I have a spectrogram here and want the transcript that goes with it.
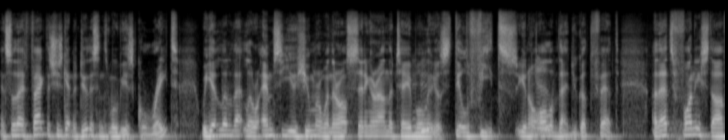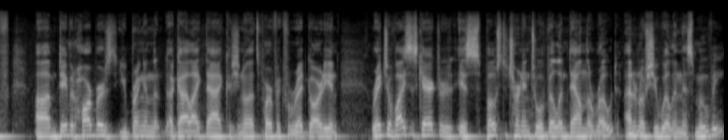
and so that fact that she's getting to do this in this movie is great. We get a little that little MCU humor when they're all sitting around the table and it goes still feet, you know, Yeah. all of that. You got the fit. Uh, that's funny stuff. Um, David Harbour's, you bring in the, a guy like that because you know that's perfect for Red Guardian. Rachel Weisz's character is supposed to turn into a villain down the road. I don't know if she will in this movie.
